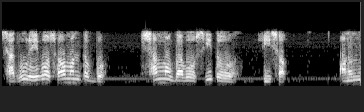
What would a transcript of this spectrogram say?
সাধুর এব সমন্তব্য, সম্যক বাব শীত অনন্য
